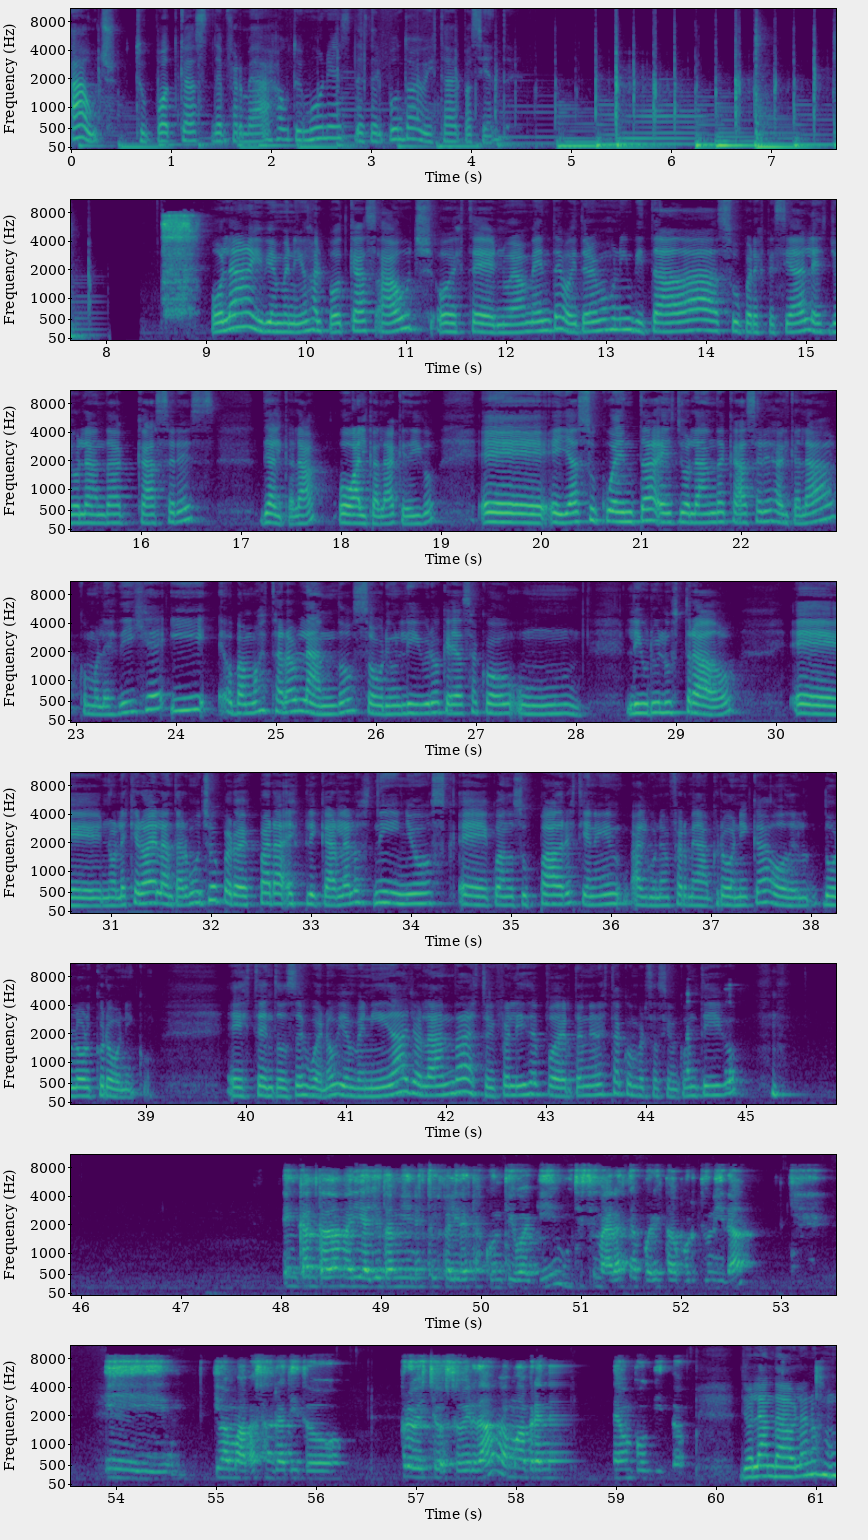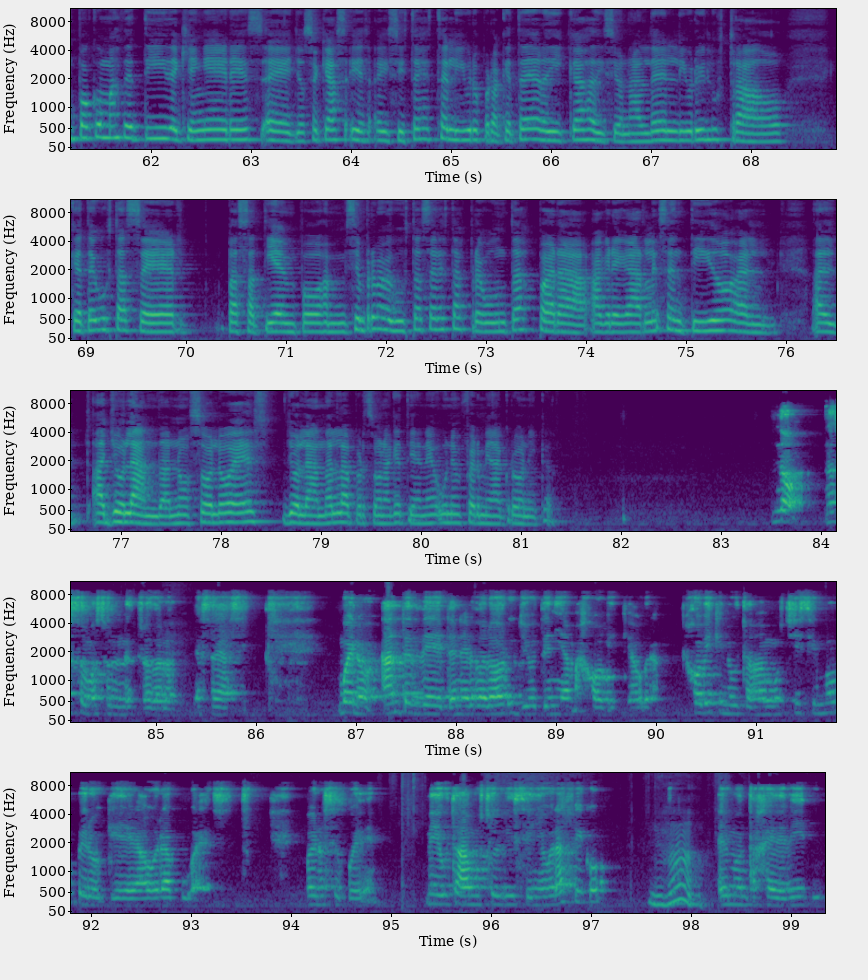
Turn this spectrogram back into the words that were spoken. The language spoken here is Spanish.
Ouch, tu podcast de enfermedades autoinmunes desde el punto de vista del paciente. Hola y bienvenidos al podcast Ouch. O este, nuevamente, hoy tenemos una invitada súper especial, es Yolanda Cáceres de Alcalá, o Alcalá que digo. Eh, ella, su cuenta es Yolanda Cáceres Alcalá, como les dije, y vamos a estar hablando sobre un libro que ella sacó, un libro ilustrado. Eh, no les quiero adelantar mucho, pero es para explicarle a los niños eh, cuando sus padres tienen alguna enfermedad crónica o dolor crónico. Este, entonces, bueno, bienvenida Yolanda, estoy feliz de poder tener esta conversación contigo. Encantada María, yo también estoy feliz de estar contigo aquí. Muchísimas gracias por esta oportunidad. Y, vamos a pasar un ratito provechoso, ¿verdad? Vamos a aprender un poquito. Yolanda, háblanos un poco más de ti, de quién eres. Eh, yo sé que hiciste este libro, pero ¿a qué te dedicas adicional del libro ilustrado? ¿Qué te gusta hacer? Pasatiempos. A mí siempre me gusta hacer estas preguntas para agregarle sentido al, a Yolanda, no solo es Yolanda la persona que tiene una enfermedad crónica. No, no somos solo nuestro dolor, eso es así. Bueno, antes de tener dolor yo tenía más hobbies que ahora. Hobbies que me gustaban muchísimo, pero que ahora pues, bueno, se pueden. Me gustaba mucho el diseño gráfico, el montaje de vídeos.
